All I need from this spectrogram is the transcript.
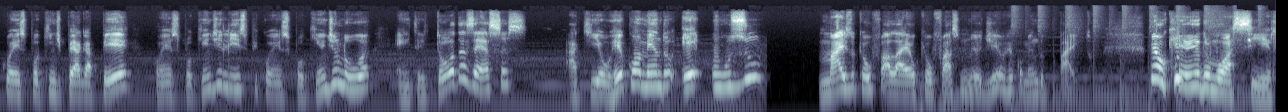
conheço um pouquinho de PHP, conheço um pouquinho de Lisp, conheço um pouquinho de Lua. Entre todas essas, aqui eu recomendo e uso, mais do que eu falar é o que eu faço no meu dia, eu recomendo Python. Meu querido Moacir.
